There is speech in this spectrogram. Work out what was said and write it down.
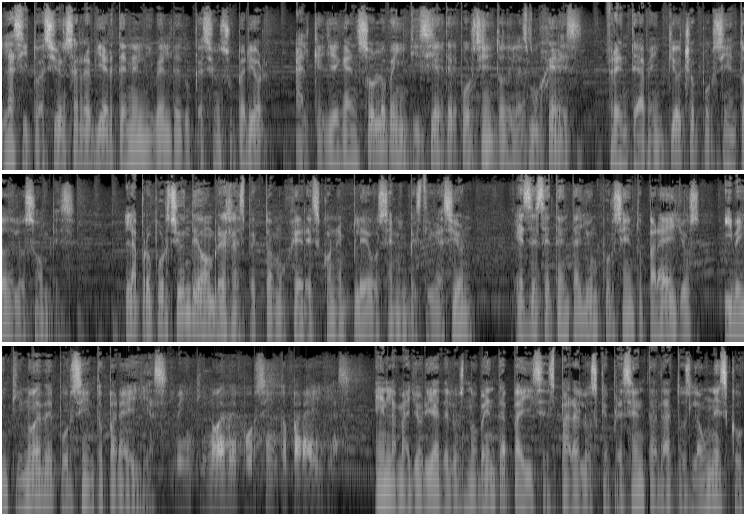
la situación se revierte en el nivel de educación superior, al que llegan solo 27% de las mujeres frente a 28% de los hombres. La proporción de hombres respecto a mujeres con empleos en investigación es de 71% para ellos y 29% para ellas. 29% para ellas. En la mayoría de los 90 países para los que presenta datos la UNESCO,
